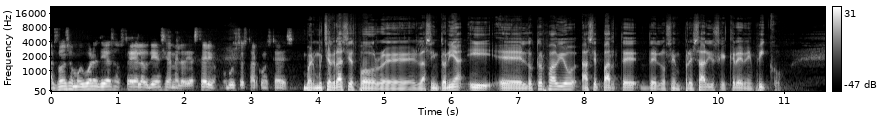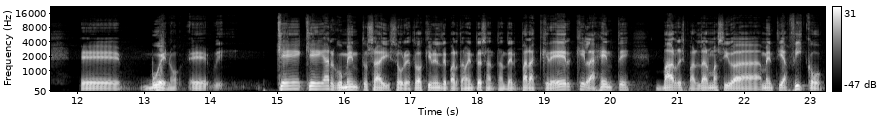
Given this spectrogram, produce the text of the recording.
Alfonso, muy buenos días a usted y a la audiencia de Melodía Estéreo. Un gusto estar con ustedes. Bueno, muchas gracias por eh, la sintonía. Y eh, el doctor Fabio hace parte de los empresarios que creen en FICO. Eh, bueno, ¿qué, ¿qué argumentos hay, sobre todo aquí en el departamento de Santander, para creer que la gente va a respaldar masivamente a FICO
